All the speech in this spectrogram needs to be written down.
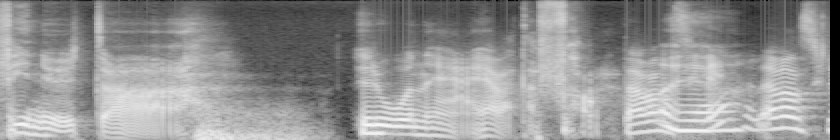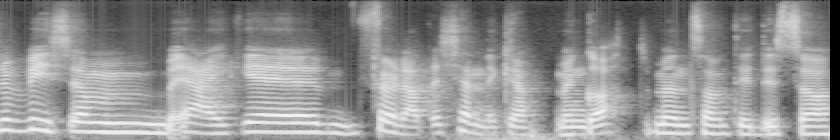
finne ut av roe ned. Jeg vet da faen. Det er vanskelig. Ja. Det er vanskelig å vise om jeg ikke føler at jeg kjenner kroppen min godt, men samtidig så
